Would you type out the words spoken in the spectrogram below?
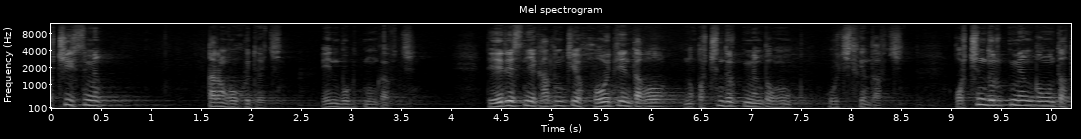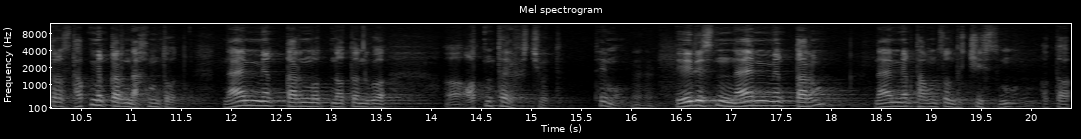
39 мянга гаруй хүүхэд байж байна. Энэ бүгд мөнгө авч байна. Дээрээс нь халамжийн хуулийн дагуу 34 мянган хүн үйлчлэгэнд орж байна. 34 мянган хүн дотроос 5 мянга гаруй нь ахмадууд, 8 мянга гарнууд нь одоо нөгөө одонтой эхчүүд тийм үү? Дээрээс нь 8 мянга гаруй 8549 одоо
